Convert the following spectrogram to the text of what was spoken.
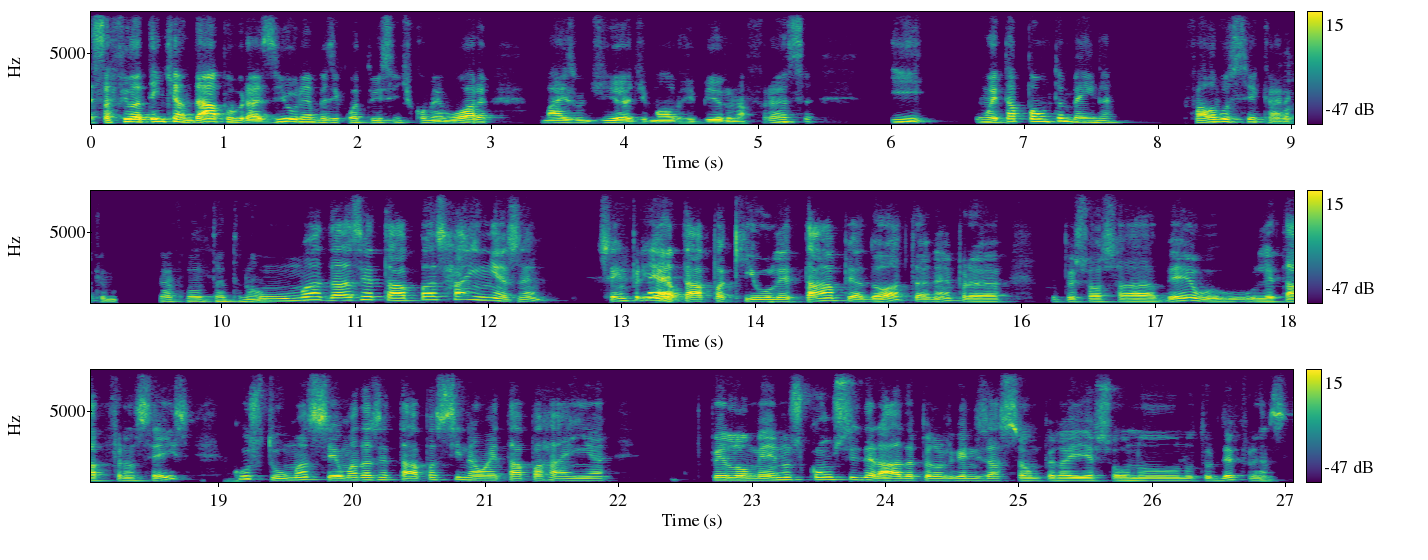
essa fila tem que andar para o Brasil, né? Mas enquanto isso a gente comemora mais um dia de Mauro Ribeiro na França e um etapão também, né? Fala você, cara, que eu não estou falando tanto não. Uma das etapas rainhas, né? Sempre é. a etapa que o Letap adota, né, para o pessoal saber, o, o L'Etape francês costuma ser uma das etapas, se não a etapa rainha, pelo menos considerada pela organização, pela ISO no, no Tour de France.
